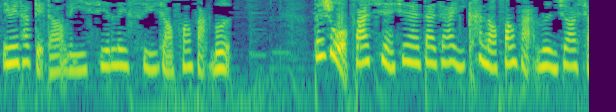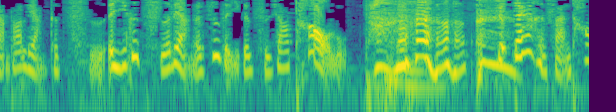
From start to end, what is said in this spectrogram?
因为它给到了一些类似于叫方法论。但是我发现现在大家一看到方法论就要想到两个词，一个词两个字的一个词叫套路，就大家很烦套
